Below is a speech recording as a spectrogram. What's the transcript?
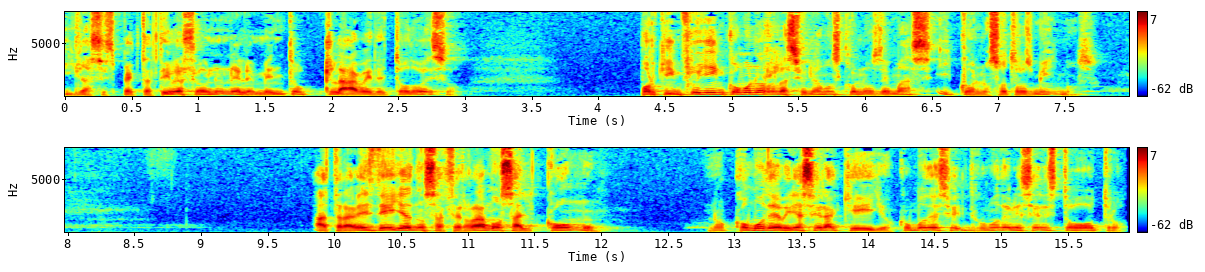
y las expectativas son un elemento clave de todo eso, porque influyen en cómo nos relacionamos con los demás y con nosotros mismos. A través de ellas nos aferramos al cómo, ¿no? ¿Cómo debería ser aquello? ¿Cómo, cómo debería ser esto otro?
